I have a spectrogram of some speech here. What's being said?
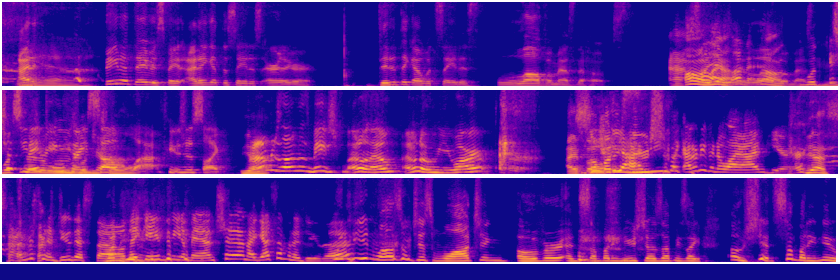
I- yeah. Speaking of David Spade, I didn't get to say this earlier. Didn't think I would say this. Love him as the host. Oh, oh Absolutely yeah. love it. Oh, love No, him as what- He's just making lose when you say himself laugh. He's just like, Yeah. I'm just on this beach. I don't know. I don't know who you are. I Somebody yeah, knew he's she- like, I don't even know why I'm here. Yes. I'm just gonna do this though. When they he- gave me a mansion. I guess I'm gonna do this. When this. he and Wells are just watching over and somebody new shows up, he's like, oh shit, somebody new.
